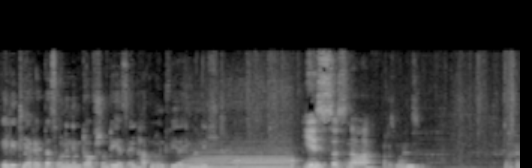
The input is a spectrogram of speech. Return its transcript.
elitäre Personen im Dorf schon DSL hatten und wir immer nicht. Jesus, na. War das meins? Okay.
